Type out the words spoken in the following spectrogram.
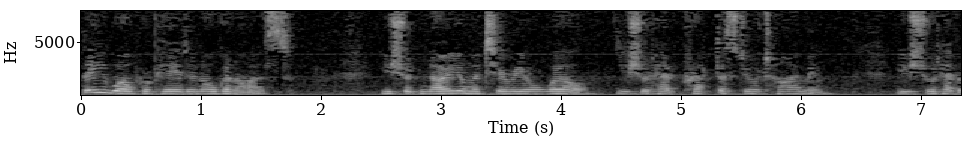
Be well prepared and organised. You should know your material well. You should have practiced your timing. You should have a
